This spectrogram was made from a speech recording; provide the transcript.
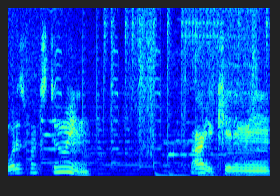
What is Vox doing? Are you kidding me?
